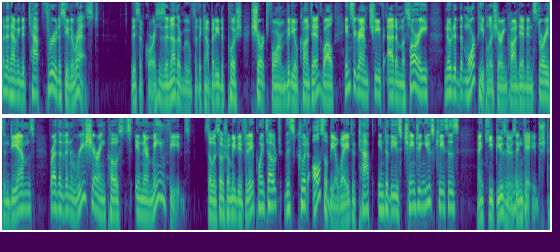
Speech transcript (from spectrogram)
and then having to tap through to see the rest. This, of course, is another move for the company to push short form video content, while Instagram chief Adam Mosseri noted that more people are sharing content in stories and DMs rather than resharing posts in their main feeds. So, as Social Media Today points out, this could also be a way to tap into these changing use cases and keep users engaged.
